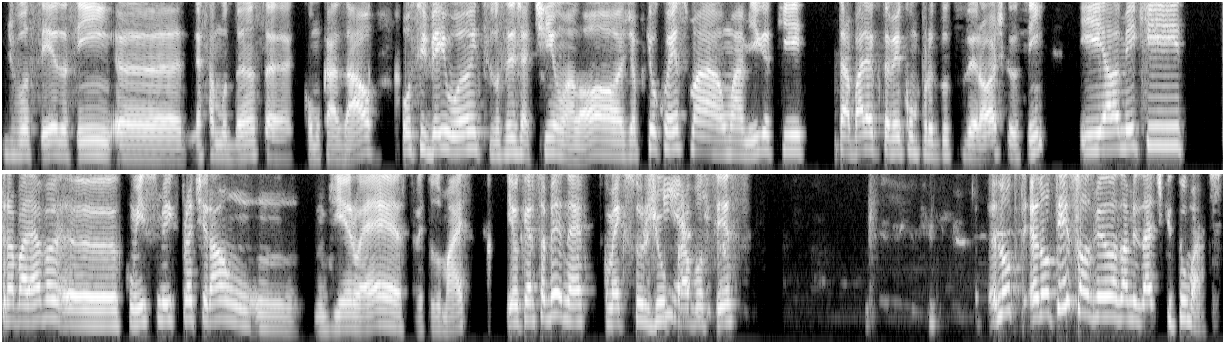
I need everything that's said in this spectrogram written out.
de vocês, assim, uh, nessa mudança como casal, ou se veio antes, vocês já tinham a loja? Porque eu conheço uma, uma amiga que trabalha também com produtos eróticos, assim, e ela meio que trabalhava uh, com isso meio que para tirar um, um, um, dinheiro extra e tudo mais. E eu quero saber, né, como é que surgiu para é, vocês. Eu não, eu não tenho só as mesmas amizades que tu, Marcos.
